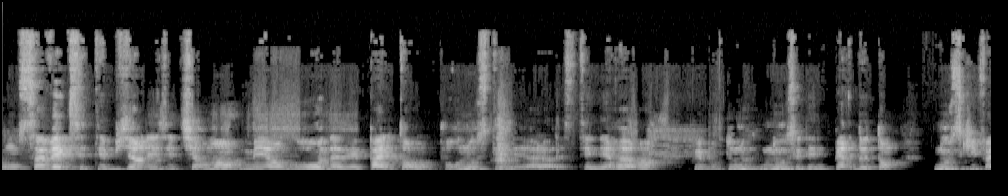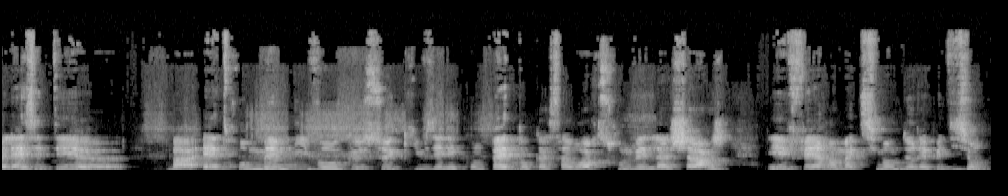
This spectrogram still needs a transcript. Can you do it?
on savait que c'était bien les étirements, mais en gros, on n'avait pas le temps. Pour nous, c'était une erreur, hein. mais pour nous, c'était une perte de temps. Nous, ce qu'il fallait, c'était bah, être au même niveau que ceux qui faisaient les compètes, donc à savoir soulever de la charge et faire un maximum de répétitions.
